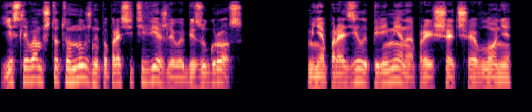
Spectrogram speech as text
«Если вам что-то нужно, попросите вежливо, без угроз». Меня поразила перемена, происшедшая в Лоне.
